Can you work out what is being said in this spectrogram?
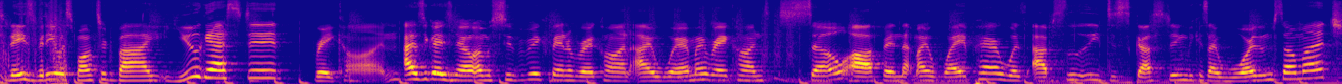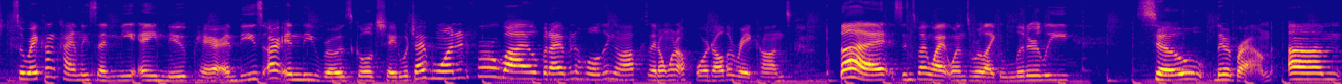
Today's video is sponsored by, you guessed it, Raycon. As you guys know, I'm a super big fan of Raycon. I wear my Raycons so often that my white pair was absolutely disgusting because I wore them so much. So Raycon kindly sent me a new pair and these are in the rose gold shade, which I've wanted for a while, but I've been holding off because I don't want to hoard all the Raycons. But since my white ones were like literally so they're brown. Um,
